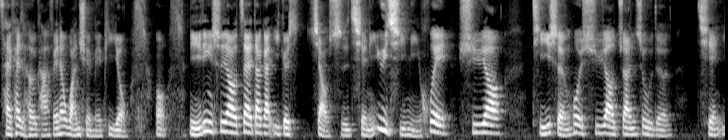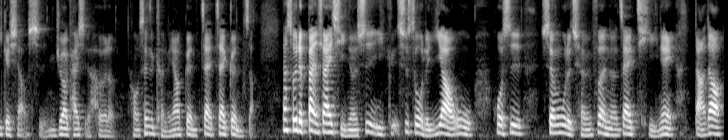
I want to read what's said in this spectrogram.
才开始喝咖啡，那完全没屁用哦！你一定是要在大概一个小时前，你预期你会需要提神或需要专注的前一个小时，你就要开始喝了哦，甚至可能要更再再更早。那所谓的半衰期呢，是一个是所有的药物或是生物的成分呢，在体内达到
